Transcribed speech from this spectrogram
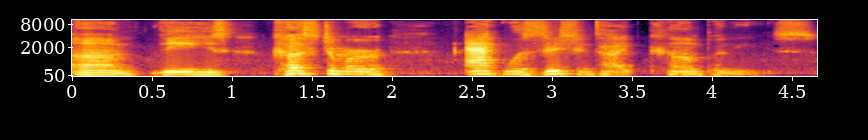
um, these customer acquisition type companies.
